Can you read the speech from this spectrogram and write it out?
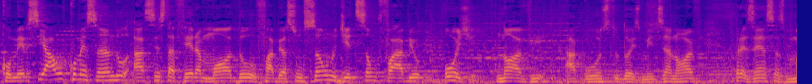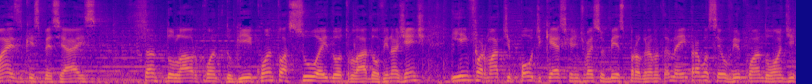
comercial, começando a sexta-feira modo Fábio Assunção, no dia de São Fábio, hoje, 9 de agosto de 2019. Presenças mais do que especiais, tanto do Lauro quanto do Gui, quanto a sua aí do outro lado ouvindo a gente, e em formato de podcast que a gente vai subir esse programa também para você ouvir quando, onde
